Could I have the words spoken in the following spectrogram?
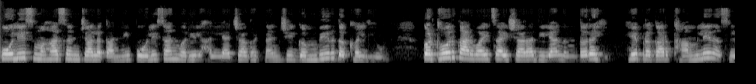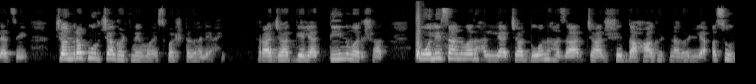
पोलीस महासंचालकांनी पोलिसांवरील हल्ल्याच्या घटनांची गंभीर दखल घेऊन कठोर कारवाईचा इशारा दिल्यानंतरही हे प्रकार थांबले नसल्याचे चंद्रपूरच्या घटनेमुळे स्पष्ट झाले आहे. राज्यात गेल्या तीन वर्षात पोलिसांवर हल्ल्याच्या दोन हजार चारशे दहा घटना घडल्या असून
